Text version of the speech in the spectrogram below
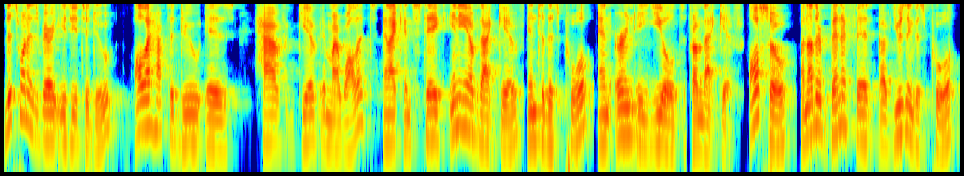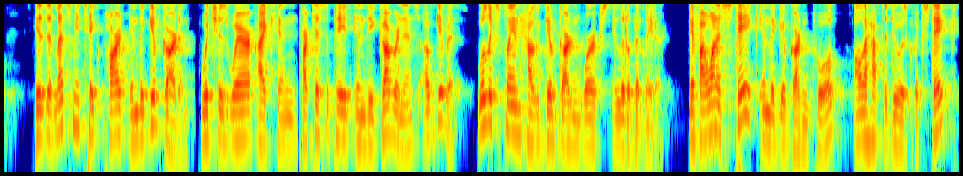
This one is very easy to do. All I have to do is have give in my wallet and I can stake any of that give into this pool and earn a yield from that give. Also, another benefit of using this pool is it lets me take part in the Give Garden, which is where I can participate in the governance of Giveth. We'll explain how the Give Garden works a little bit later. If I want to stake in the Give Garden pool, all I have to do is click stake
